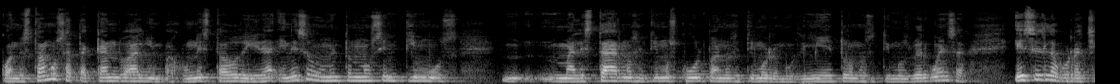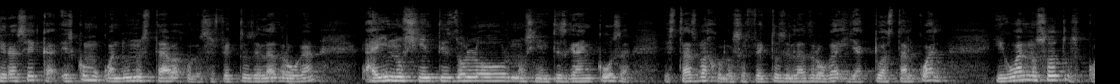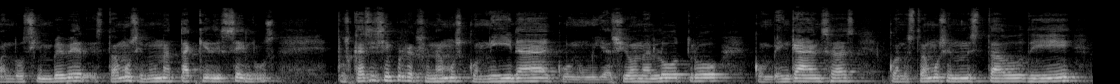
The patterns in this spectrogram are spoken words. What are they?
Cuando estamos atacando a alguien bajo un estado de ira, en ese momento no sentimos malestar, no sentimos culpa, no sentimos remordimiento, no sentimos vergüenza. Esa es la borrachera seca. Es como cuando uno está bajo los efectos de la droga, ahí no sientes dolor, no sientes gran cosa. Estás bajo los efectos de la droga y actúas tal cual. Igual nosotros, cuando sin beber estamos en un ataque de celos, pues casi siempre reaccionamos con ira, con humillación al otro, con venganzas. Cuando estamos en un estado de,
